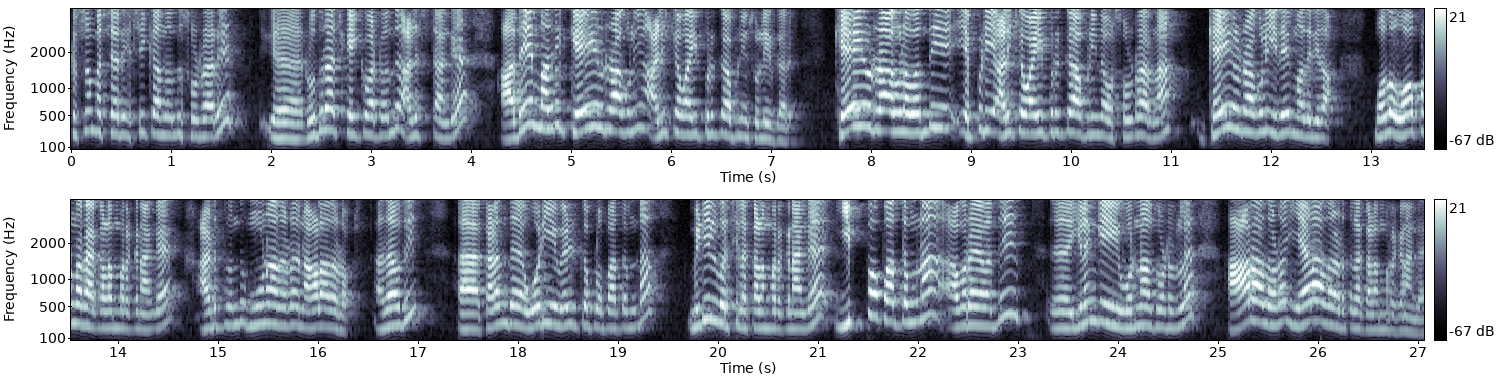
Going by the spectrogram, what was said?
கிருஷ்ணமாச்சாரி ஸ்ரீகாந்த் வந்து சொல்கிறாரு ருத்ராஜ் கைக்வாட் வந்து அழிச்சிட்டாங்க. அதே மாதிரி கேஎல் ராகுலையும் அழிக்க வாய்ப்பு இருக்குது அப்படின்னு சொல்லியிருக்காரு. கேஎல் ராகுலை வந்து எப்படி அழிக்க வாய்ப்பு இருக்குது அப்படின்னு அவர் சொல்கிறாருன்னா கேஎல் ராகுலையும் இதே மாதிரி தான். மொதல் ஓப்பனராக கிளம்புறக்குனாங்க அடுத்து வந்து மூணாவது இடம் நாலாவது இடம் அதாவது கடந்த ஓடிய வேர்ல்டு கப்பில் பார்த்தோம்னா மிடில் வரிசையில் கிளம்புறக்குனாங்க இப்போ பார்த்தோம்னா அவரை வந்து இலங்கை ஒரு நாள் தொடரில் ஆறாவது இடம் ஏழாவது இடத்துல கிளம்புறக்குனாங்க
